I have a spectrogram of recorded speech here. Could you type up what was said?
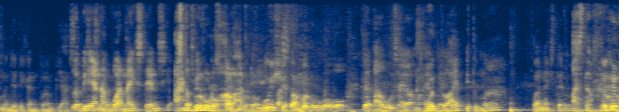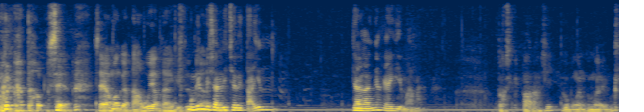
menjadikan pelampiasan lebih sih enak one night stand sih. Astagfirullahaladzim Wih, siapa mah. astagfirullah. nggak tahu saya mah. Good life itu mah. One night stand mah. Astagfirullah. Nggak tahu. Saya saya mah nggak tahu yang kayak gitu mungkin bisa diceritain jalannya kayak gimana? Toksik parah sih hubungan kemarin mah.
